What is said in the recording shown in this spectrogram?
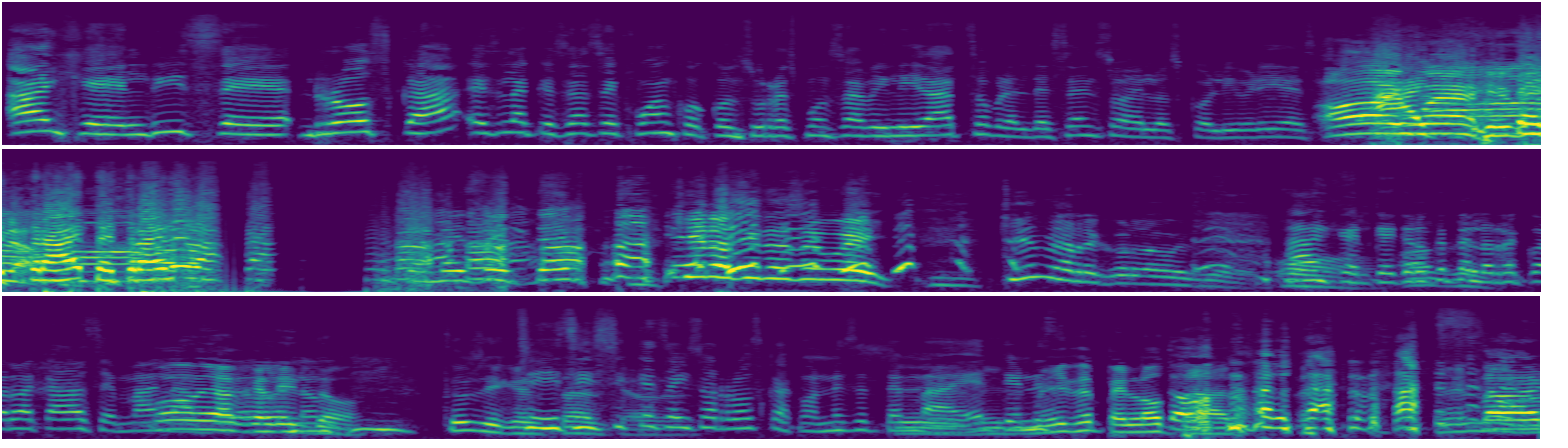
Ángel dice, Rosca es la que se hace Juanjo con su responsabilidad sobre el descenso de los colibríes. Ay, güey, te mira. trae, te trae de vaca con ese tema. ¿Quién ha sido ese güey? ¿Quién me ha recordado eso? Oh, Ángel, que creo que te lo recuerda cada semana. Joder, pero Angelito. bueno. Tú sí que Sí, estás, sí, sí que se hizo rosca con ese tema, ¿eh? me- Tienes me hice pelotas. toda la Una razón.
